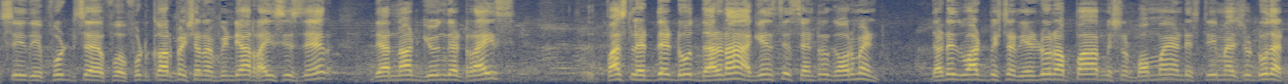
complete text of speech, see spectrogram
See, the food uh, for food corporation of India rice is there. They are not giving that rice. First, let them do dharna against the central government. That is what Mr. Yedurappa, Mr. Bommai and his team has to do that.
